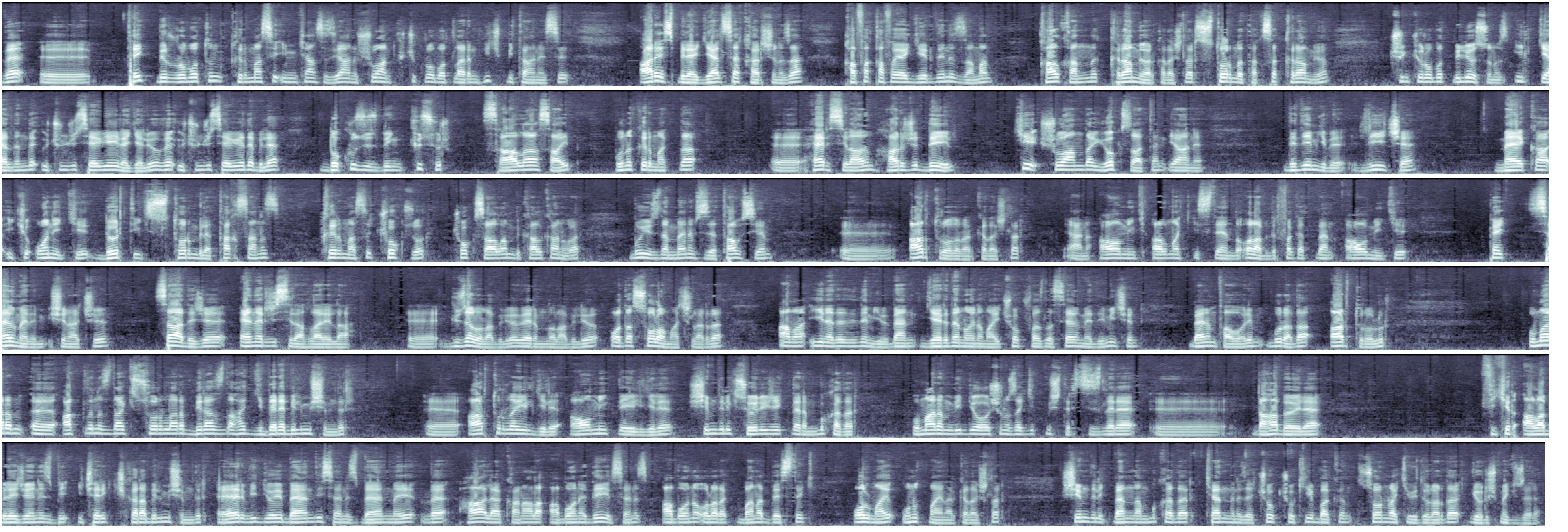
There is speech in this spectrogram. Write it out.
ve e, tek bir robotun kırması imkansız. Yani şu an küçük robotların hiçbir tanesi Ares bile gelse karşınıza kafa kafaya girdiğiniz zaman kalkanını kıramıyor arkadaşlar. Storm'da taksa kıramıyor. Çünkü robot biliyorsunuz ilk geldiğinde 3. seviyeyle geliyor ve 3. seviyede bile 900 bin küsür sağlığa sahip. Bunu kırmakta e, her silahın harcı değil. Ki şu anda yok zaten yani dediğim gibi Leech'e MK212 4x Storm bile taksanız kırması çok zor. Çok sağlam bir kalkan var. Bu yüzden benim size tavsiyem e, Arthur olur arkadaşlar. Yani Aoming almak isteyen de olabilir. Fakat ben Aoming'i pek sevmedim işin açığı. Sadece enerji silahlarıyla e, güzel olabiliyor, verimli olabiliyor. O da solo maçlarda. Ama yine de dediğim gibi ben geriden oynamayı çok fazla sevmediğim için benim favorim burada Arthur olur. Umarım e, aklınızdaki soruları biraz daha giderebilmişimdir. E, Arthur'la ilgili, Aoming'le ilgili şimdilik söyleyeceklerim bu kadar. Umarım video hoşunuza gitmiştir. Sizlere e, daha böyle fikir alabileceğiniz bir içerik çıkarabilmişimdir. Eğer videoyu beğendiyseniz beğenmeyi ve hala kanala abone değilseniz abone olarak bana destek olmayı unutmayın arkadaşlar. Şimdilik benden bu kadar. Kendinize çok çok iyi bakın. Sonraki videolarda görüşmek üzere.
